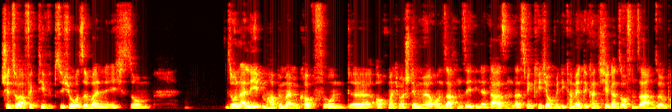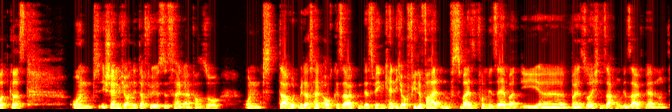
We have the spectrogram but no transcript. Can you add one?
schizoaffektive Psychose, weil ich so so ein Erleben habe in meinem Kopf und äh, auch manchmal Stimmen höre und Sachen sehe, die nicht da sind. Deswegen kriege ich auch Medikamente, kann ich hier ganz offen sagen, so im Podcast. Und ich schäme mich auch nicht dafür, ist es halt einfach so. Und da wurde mir das halt auch gesagt. Und deswegen kenne ich auch viele Verhaltensweisen von mir selber, die äh, bei solchen Sachen gesagt werden. Und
